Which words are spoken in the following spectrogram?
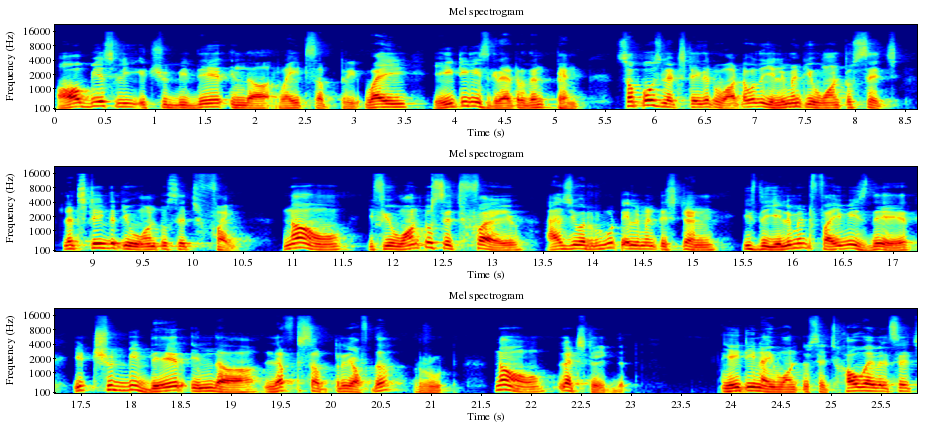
obviously it should be there in the right subtree. Why? 18 is greater than 10. Suppose let's take that whatever the element you want to search, let's take that you want to search 5. Now if you want to search 5, as your root element is 10, if the element 5 is there, it should be there in the left subtree of the root. Now, let's take that. 18 I want to search. How I will search?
